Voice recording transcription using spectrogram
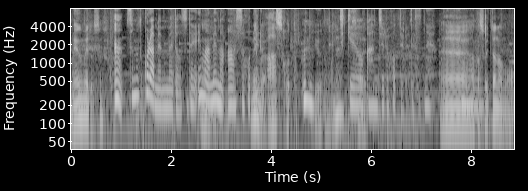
メウメドス？うん、その頃はメムメドウスで今はメムアースホテル、メムアースホテル。というのもね、地球を感じるホテルです。ねねなんかそういったのも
